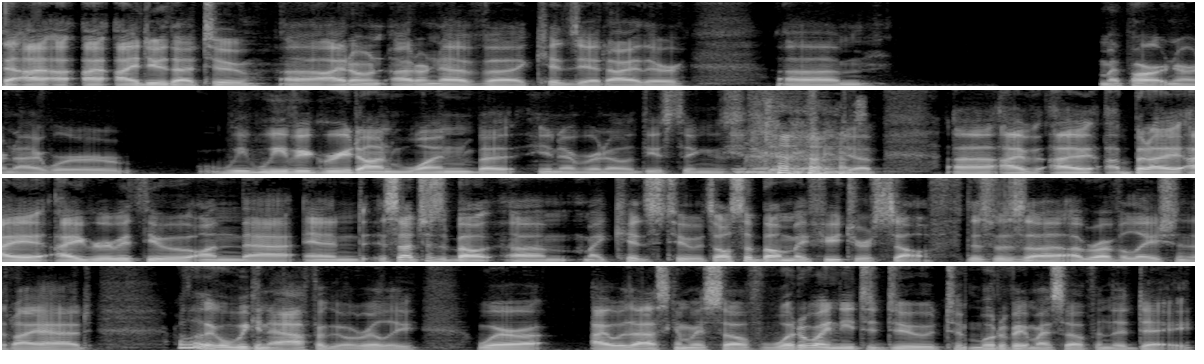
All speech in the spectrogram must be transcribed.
I, I, I do that too. Uh, I don't I don't have uh, kids yet either. Um, my partner and I were we we've agreed on one, but you never know; these things change up. Uh, I've I but I, I, I agree with you on that, and it's not just about um, my kids too. It's also about my future self. This was a, a revelation that I had probably like a week and a half ago, really, where I was asking myself, what do I need to do to motivate myself in the day?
